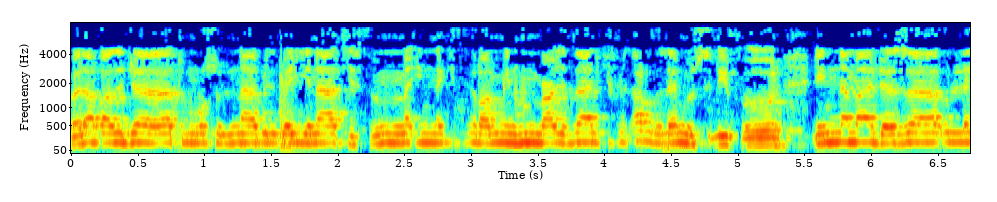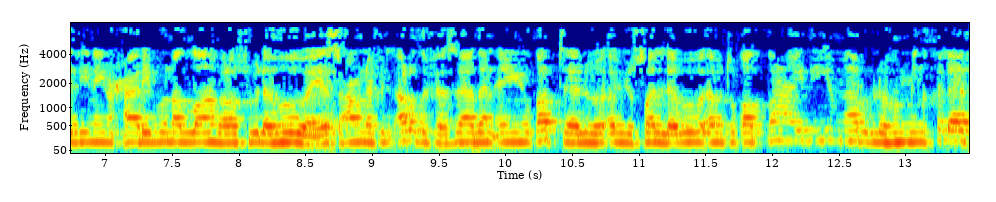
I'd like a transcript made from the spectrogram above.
ولقد جاءتهم رسلنا بالبينات ثم إن كثيرا منهم بعد ذلك في الأرض لمسرفون. إنما جزاء الذين يحاربون الله ورسوله ويسعون في الأرض فسادا أن يقتلوا أو يصلبوا أو تقطع أيديهم أرجلهم من خلاف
